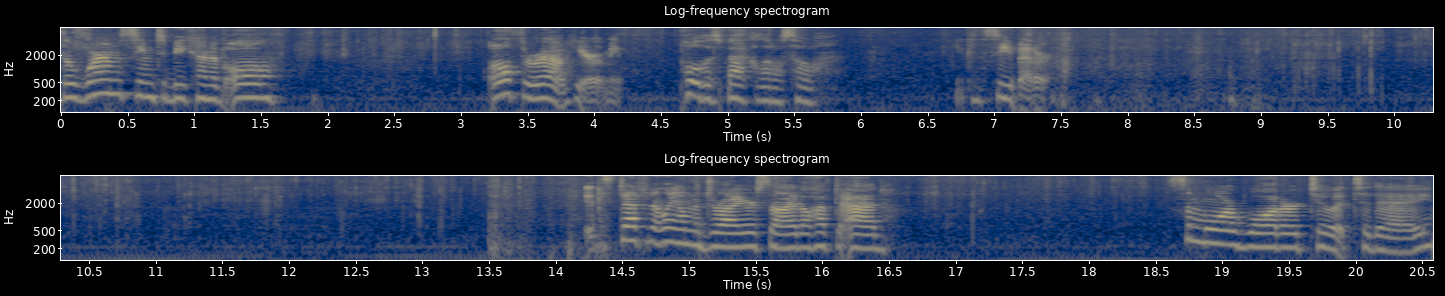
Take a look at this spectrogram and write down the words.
The worms seem to be kind of all all throughout here. Let me pull this back a little so you can see better. It's definitely on the drier side. I'll have to add some more water to it today.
